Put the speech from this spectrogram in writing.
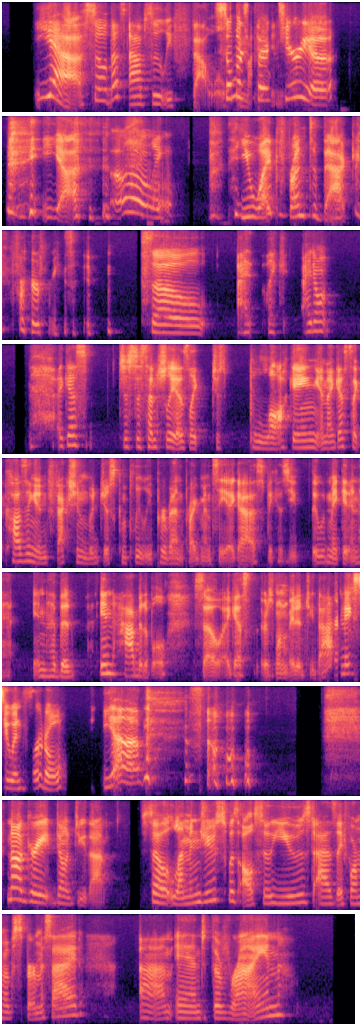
Yeah, so that's absolutely foul. So much bacteria. yeah. Oh. like you wipe front to back for a reason. So I like I don't I guess just essentially as like just blocking and I guess like causing an infection would just completely prevent pregnancy, I guess, because you it would make it in, inhibit inhabitable. So I guess there's one way to do that. It makes you infertile. Yeah. so not great, don't do that. So lemon juice was also used as a form of spermicide. Um, and the rind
